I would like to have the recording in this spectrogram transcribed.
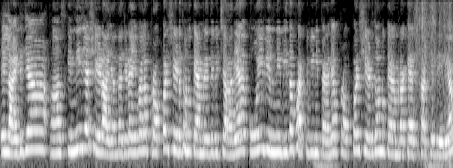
ਇਹ ਲਾਈਟ ਜਿਹਾ ਸਕਿਨੀ ਜਿਹਾ ਸ਼ੇਡ ਆ ਜਾਂਦਾ, ਜਿਹੜਾ ਇਹ ਵਾਲਾ ਪ੍ਰੋਪਰ ਸ਼ੇਡ ਤੁਹਾਨੂੰ ਕੈਮਰੇ ਦੇ ਵਿੱਚ ਆ ਰਿਹਾ। ਕੋਈ ਵੀ 19 20 ਦਾ ਫ਼ਰਕ ਵੀ ਨਹੀਂ ਪੈ ਰਿਹਾ। ਪ੍ਰੋਪਰ ਸ਼ੇਡ ਤੁਹਾਨੂੰ ਕੈਮਰਾ ਕੈਚ ਕਰਕੇ ਦੇ ਰਿਹਾ।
